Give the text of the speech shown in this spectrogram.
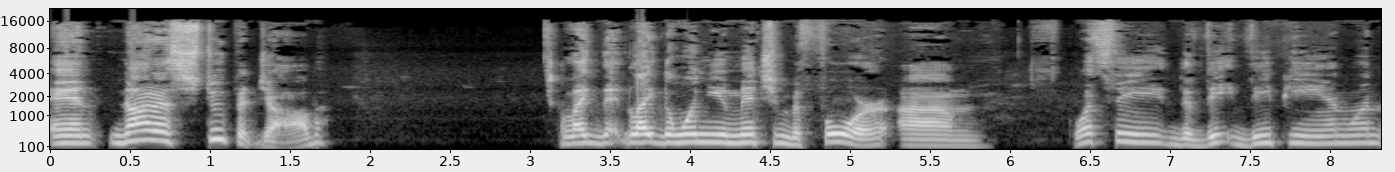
and not a stupid job like the, like the one you mentioned before. Um, what's the the v, VPN one?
